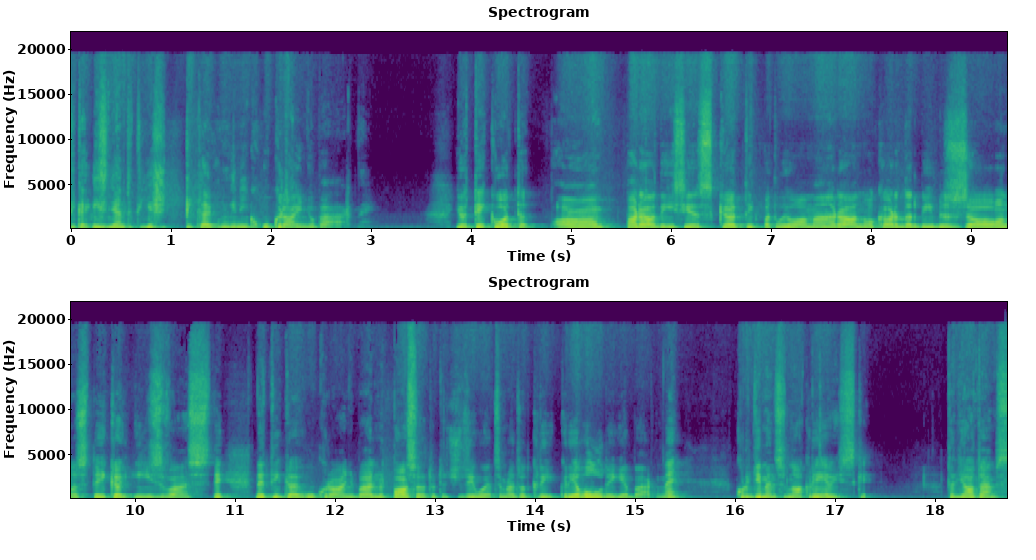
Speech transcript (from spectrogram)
tika izņemti tieši tikai un vienīgi ukraiņu bērni. Jo tikko parādīsies, ka tikpat lielā mērā no kardarbības zonas tika izvesti ne tikai ukrāņu bērni, bet pārsvarā tur taču dzīvoja, acīm redzot, krievulodīgie bērni, ne? kuru ģimenes runā krieviski. Tad jautājums,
